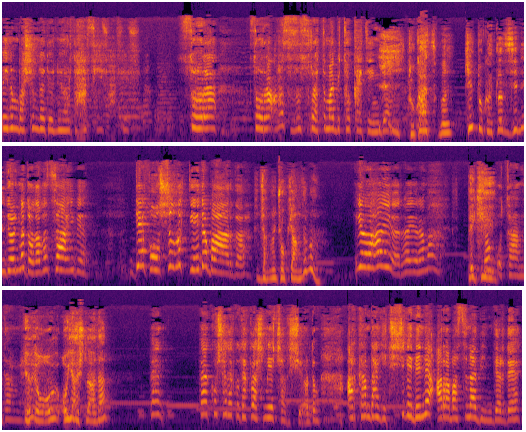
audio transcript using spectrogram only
Benim başım da dönüyordu hafif hafif. Sonra sonra ansızın suratıma bir tokat indi. tokat mı? Kim tokatladı seni? Dönme dolabın sahibi. Defol şıllık diye de bağırdı. Canın çok yandı mı? Yok hayır hayır ama Peki çok utandım. e, o, o yaşlı adam? Ben ben koşarak uzaklaşmaya çalışıyordum. Arkamdan yetişti ve beni arabasına bindirdi.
